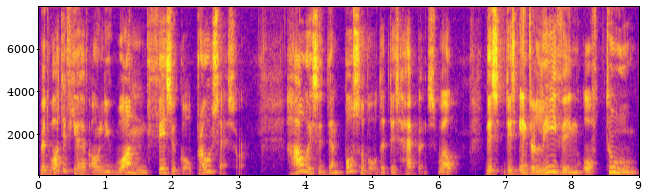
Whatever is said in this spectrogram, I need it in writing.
But what if you have only one physical processor? How is it then possible that this happens? Well, this, this interleaving of two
